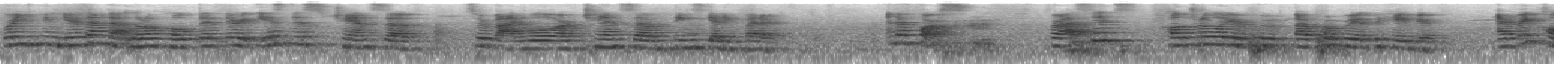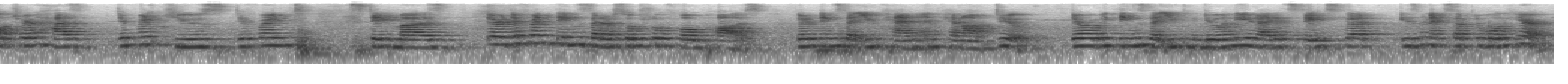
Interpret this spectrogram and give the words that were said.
where you can give them that little hope that there is this chance of survival or chance of things getting better. And of course, for us it's culturally appropriate behavior. Every culture has different cues, different stigmas. There are different things that are social faux pas. There are things that you can and cannot do. There will be things that you can do in the United States that isn't acceptable here.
